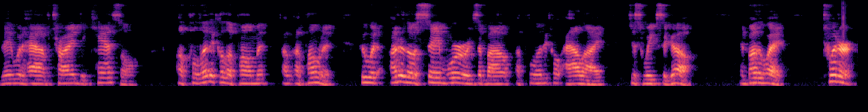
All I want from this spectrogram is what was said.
they would have tried to cancel a political opponent, opponent who would utter those same words about a political ally just weeks ago. And by the way, Twitter,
